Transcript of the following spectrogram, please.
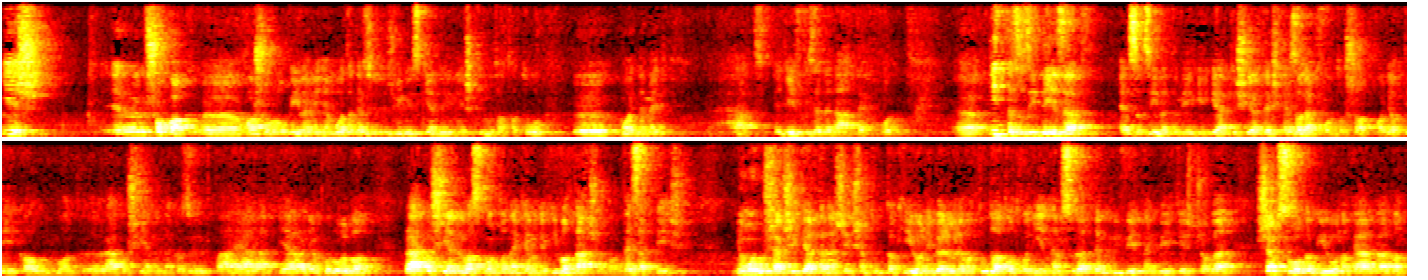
És sokak hasonló véleményen voltak, ez Zsiniszki Endrén is kimutatható, majdnem egy, hát, egy évtizeden át ekkor. Itt ez az idézet, ez az élete végéig elkísérte, és ez a legfontosabb hagyatéka, úgymond Rákosi Jenőnek az ő pályájára gyakorolva. Rákosi Jenő azt mondta nekem, hogy a hivatásom a vezetés. Nyomorúság, sikertelenség sem tudta kijölni belőlem a tudatot, hogy én nem születtem ügyvédnek Békés Csabán, sem szolgabírónak Árvában.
